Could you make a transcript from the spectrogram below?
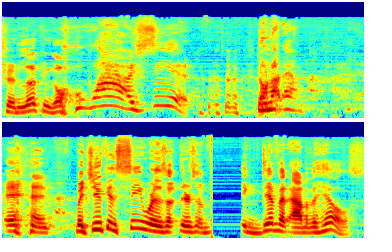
should look and go, oh, "Wow, I see it." no, not now. And, but you can see where there's a, there's a big divot out of the hills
